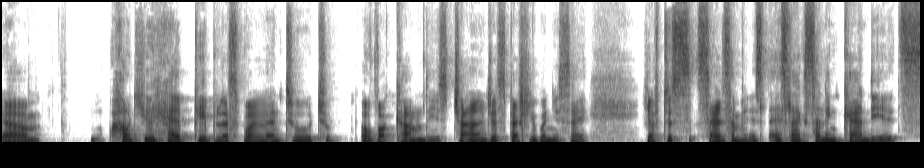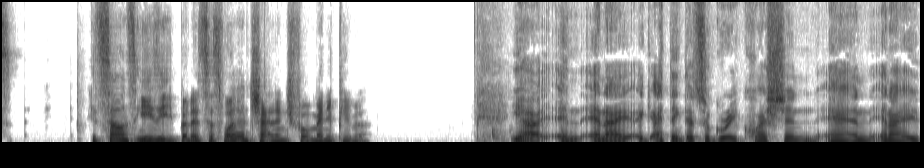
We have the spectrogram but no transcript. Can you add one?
um, how do you help people as well then to, to overcome these challenges, especially when you say you have to sell something? It's, it's like selling candy. It's, it sounds easy, but it's as well a challenge for many people. Yeah, and and I I think that's a great question, and and I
